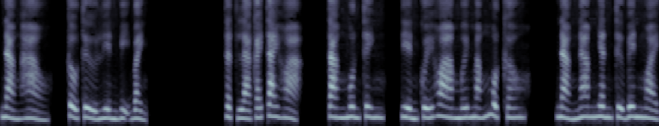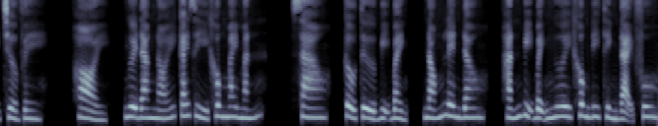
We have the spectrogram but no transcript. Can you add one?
nàng hảo, cầu tử liền bị bệnh. Thật là cái tai họa, tang môn tinh, tiền quế hoa mới mắng một câu. Nàng nam nhân từ bên ngoài trở về, hỏi, người đang nói cái gì không may mắn? Sao, cầu tử bị bệnh, nóng lên đâu, hắn bị bệnh ngươi không đi thỉnh đại phu,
